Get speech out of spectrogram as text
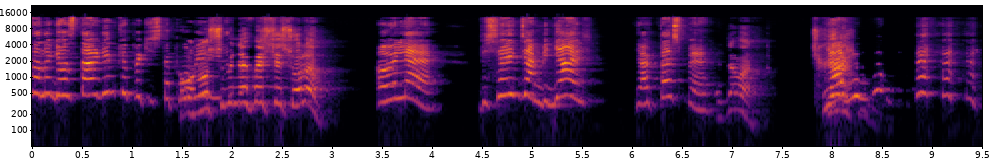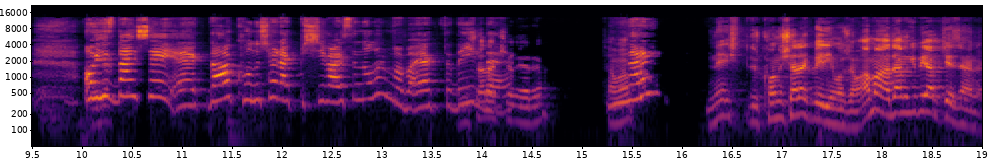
sana gösterdiğim köpek işte O nasıl bir nefes sesi oğlum? Öyle. Bir şey diyeceğim bir gel. Yaklaş bir. Ne zaman? Ya, Çıkıyorum. o yüzden şey e, daha konuşarak bir şey versen olur mu? Ayakta değil de. Konuşarak söylerim. Tamam. Ne? Ne işte dur konuşarak vereyim o zaman. Ama adam gibi yap cezanı.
